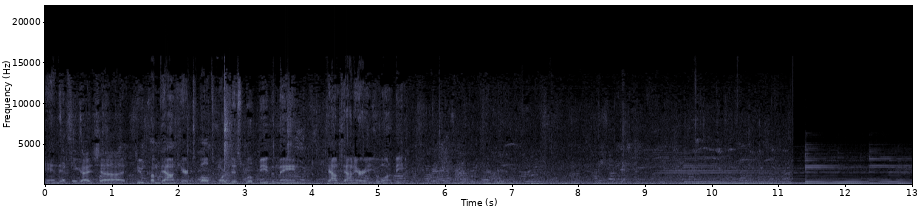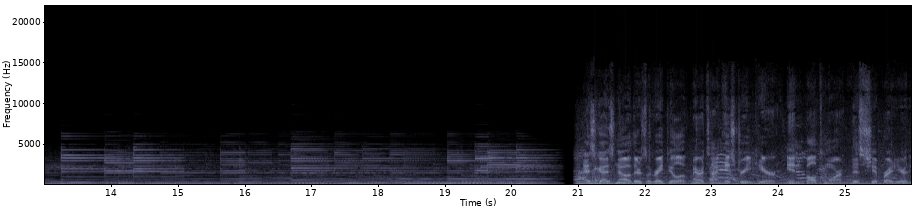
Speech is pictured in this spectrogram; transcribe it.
And if you guys uh, do come down here to Baltimore, this will be the main downtown area you want to be. As you guys know, there's a great deal of maritime history here in Baltimore. This ship right here, the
